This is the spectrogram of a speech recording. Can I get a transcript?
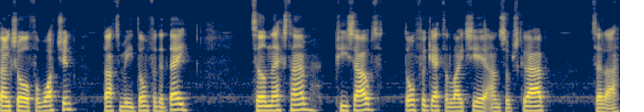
Thanks all for watching. That's me done for the day. Till next time Peace out. Don't forget to like, share and subscribe. Ta-da.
